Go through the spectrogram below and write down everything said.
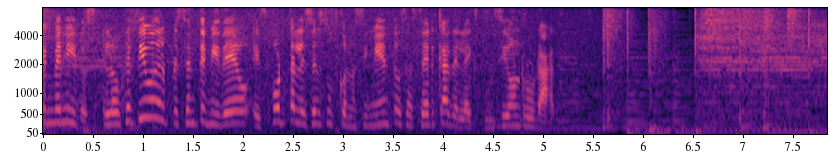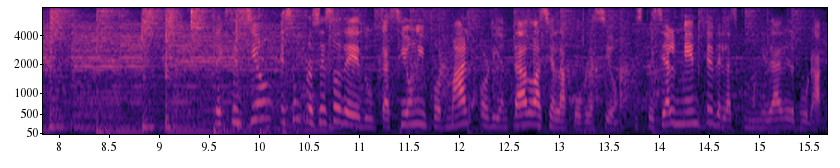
Bienvenidos. El objetivo del presente video es fortalecer sus conocimientos acerca de la extensión rural. La extensión es un proceso de educación informal orientado hacia la población, especialmente de las comunidades rurales.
